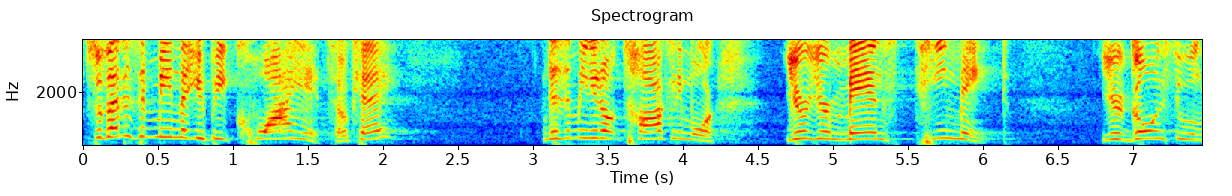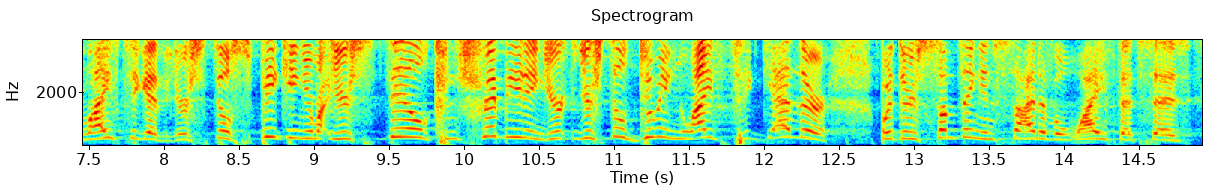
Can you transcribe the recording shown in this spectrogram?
So that doesn't mean that you be quiet, okay? It doesn't mean you don't talk anymore. You're your man's teammate. You're going through life together. You're still speaking your mind. You're still contributing. You're, you're still doing life together. But there's something inside of a wife that says,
